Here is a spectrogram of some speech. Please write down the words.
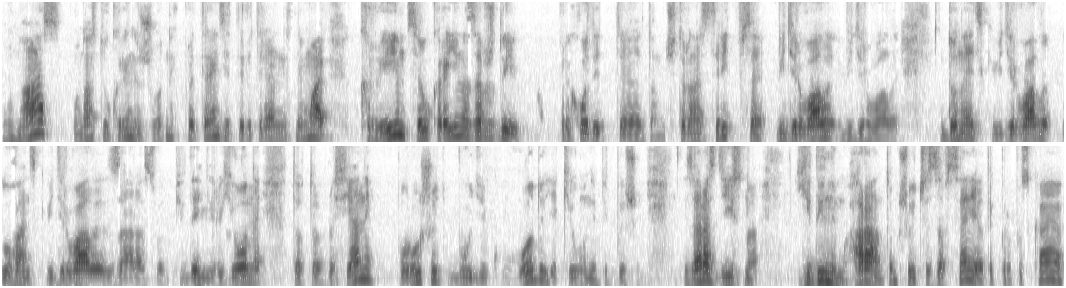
у нас у нас до України жодних претензій територіальних немає. Крим це Україна завжди. Приходить е, там 14 рік, все відірвали, відірвали. Донецьк відірвали, Луганськ відірвали. Зараз от південні регіони. Тобто росіяни порушують будь-яку угоду, яку вони підпишуть. Зараз дійсно єдиним гарантом, швидше за все, я так припускаю,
